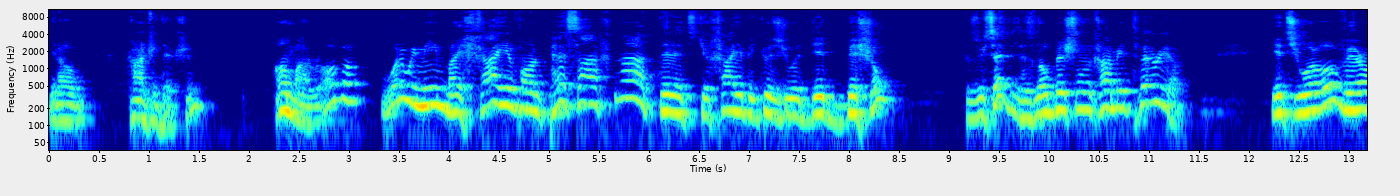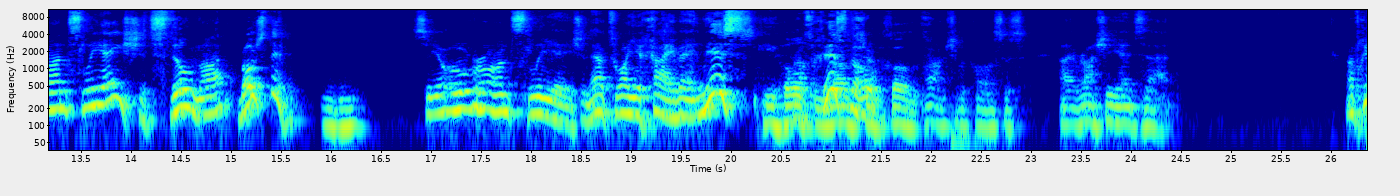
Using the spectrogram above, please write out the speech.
know, contradiction? Omar Rava, what do we mean by Chayiv on Pesach? Not that it's your Chayiv because you did Bishul, because we said there's no Bishul in Chamit Tveria. It's you are over on Sliesh. It's still not roasted. Mm-hmm. So you're over on Sliesh, and that's why you're chayiv. And this He holds Rav Chisda- Rav Rashi adds that. Rav Chiba, the Rav Yossi Masin Lo Lod Rav Chisda And Rav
